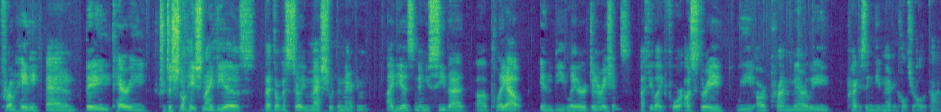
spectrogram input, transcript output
from Haiti, and they carry traditional Haitian ideas that don't necessarily mesh with American ideas, Mhm. and you see that uh, play out in the later generations. I feel like for us three, we are primarily practicing the American culture all the time.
